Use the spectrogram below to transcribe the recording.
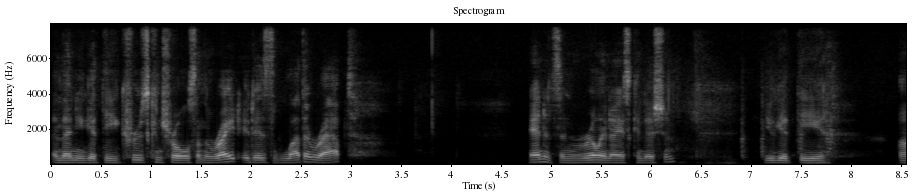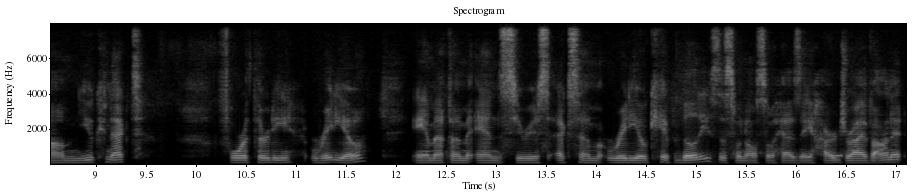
And then you get the cruise controls on the right. It is leather wrapped and it's in really nice condition. You get the um, Uconnect 430 radio, AM, FM, and Sirius XM radio capabilities. This one also has a hard drive on it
